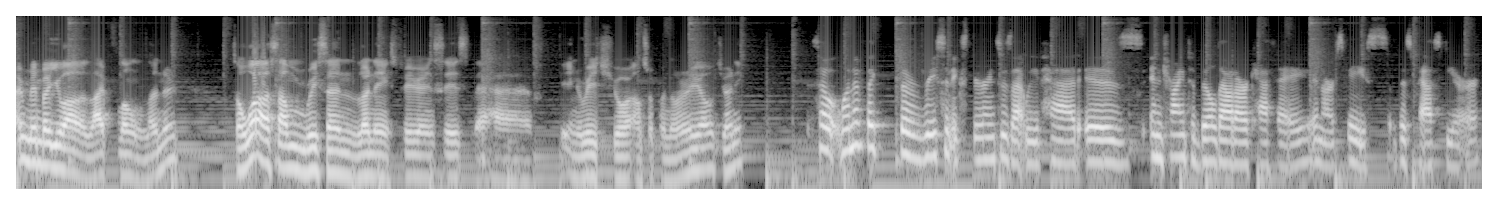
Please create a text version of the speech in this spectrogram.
I remember you are a lifelong learner. So, what are some recent learning experiences that have enriched your entrepreneurial journey? So one of the, the recent experiences that we've had is in trying to build out our cafe in our space this past year.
